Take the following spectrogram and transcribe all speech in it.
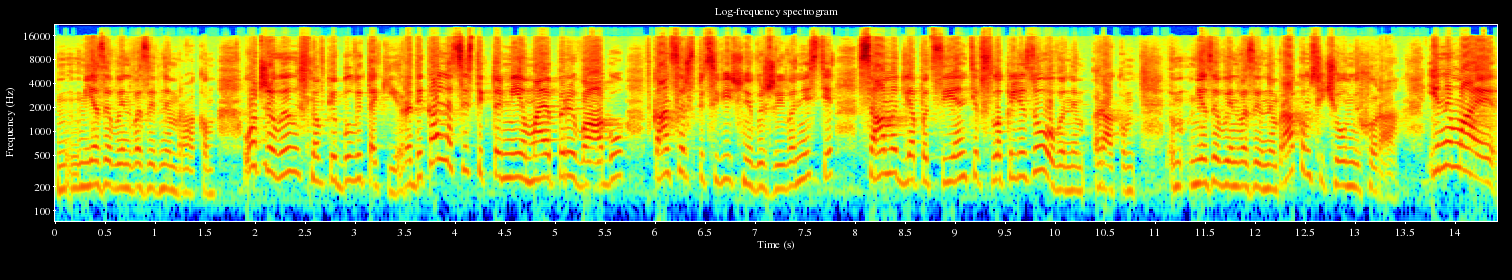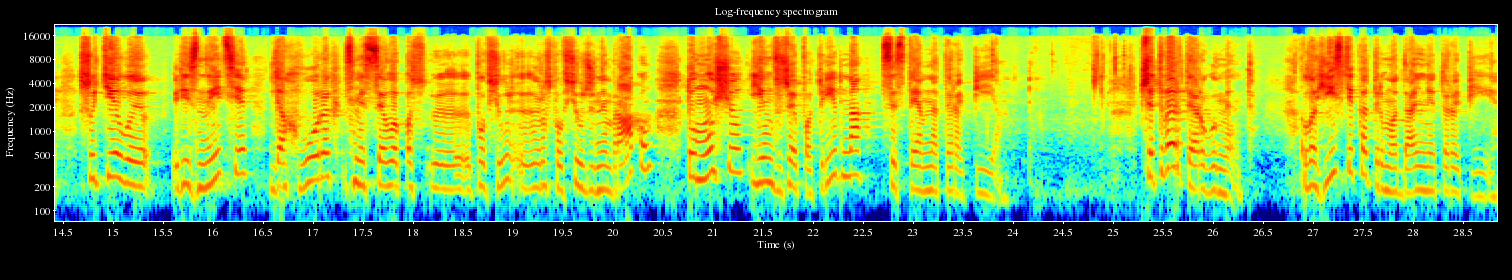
м'язово-інвазивним раком. Отже, висновки були такі. Радикальна цистектомія має перевагу в канцер-специфічній виживаності саме для пацієнтів з локалізованим раком, м'язово-інвазивним раком січового міхура. І немає суттєвої різниці для хворих з місцево е, е, розповсюдженим раком, тому що їм вже потрібна системна терапія. Четвертий аргумент логістика тримодальної терапії.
